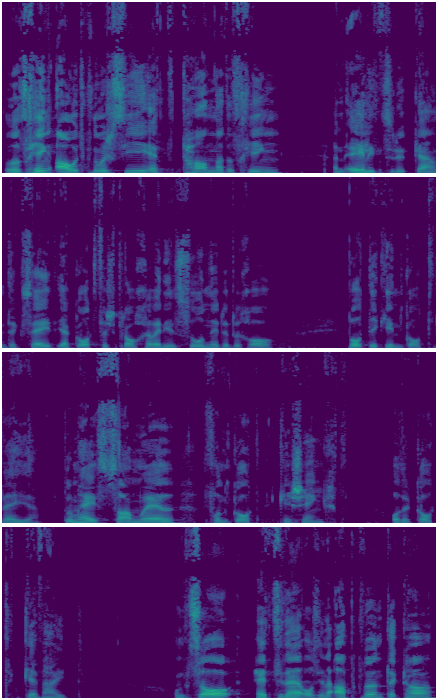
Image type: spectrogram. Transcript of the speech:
Und als das Kind alt genug war, hat Hannah das Kind dem Eli zurückgegeben und hat gesagt, ich habe Gott versprochen, wenn ich den Sohn nicht bekomme, wollte ich ihn Gott weihen. Darum heißt Samuel von Gott geschenkt oder Gott geweiht. Und so hat sie dann, als sie ihn abgewöhnt hatte,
